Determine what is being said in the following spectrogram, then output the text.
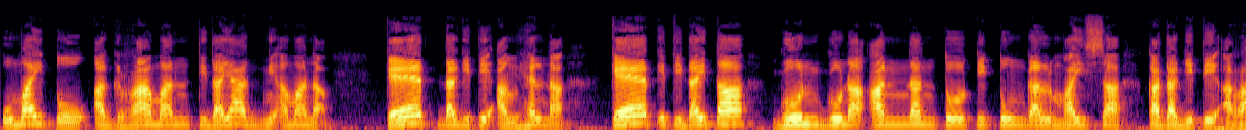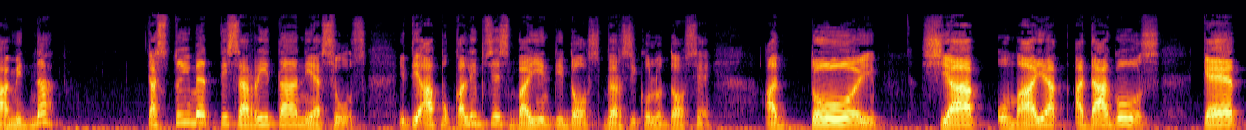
umayto agraman ti dayag ni amana. Ket dagiti anghel na. Ket iti dayta gungunaan nanto ti tunggal maysa kadagiti aramid na. Kastoy met ti sarita ni Jesus. Iti Apokalipsis 22 versikulo 12. Adtoy siyak umayak adagos. Ket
